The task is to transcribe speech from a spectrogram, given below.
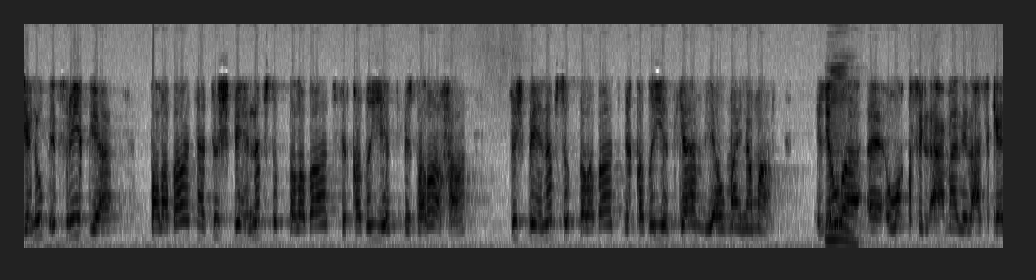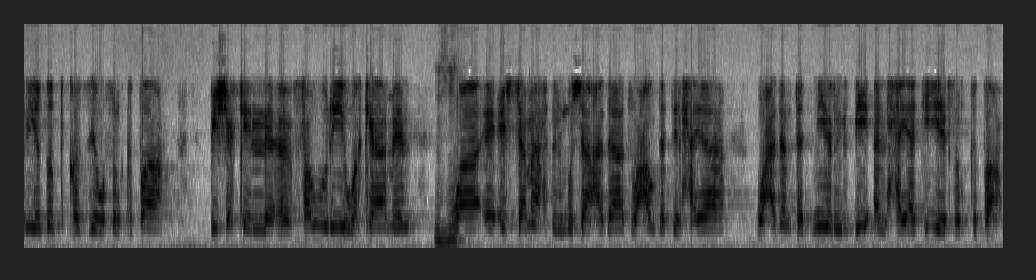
جنوب إفريقيا طلباتها تشبه نفس الطلبات في قضية بصراحة تشبه نفس الطلبات بقضية كامبيا وماينمار اللي هو آه، وقف الأعمال العسكرية ضد غزه وفي القطاع. بشكل آه، فوري وكامل والسماح بالمساعدات وعودة الحياة وعدم تدمير البيئة الحياتية في القطاع.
